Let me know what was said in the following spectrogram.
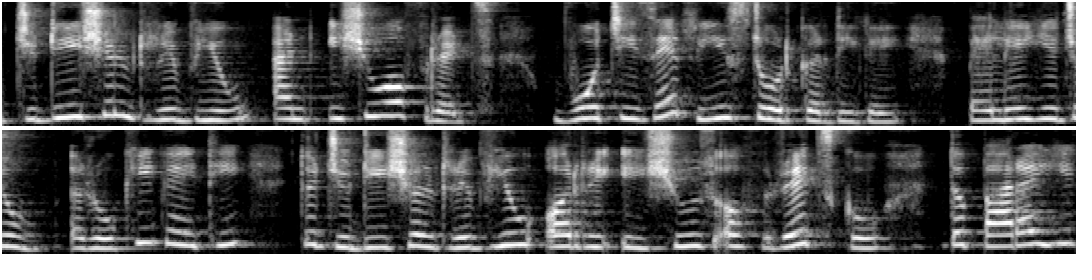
judicial review and issue of writs वो चीज़ें रीस्टोर कर दी गई। पहले ये जो रोकी गई थी तो जुडिशल रिव्यू और इश्यूज़ ऑफ़ रिट्स को दोबारा ये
